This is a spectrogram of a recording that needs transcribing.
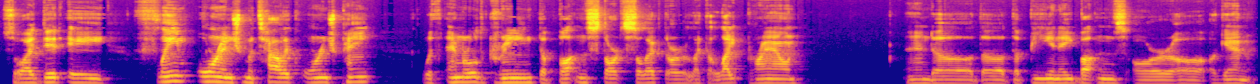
So I did a flame orange, metallic orange paint with emerald green. The buttons start select are like a light brown. And uh, the, the B and A buttons are, uh, again,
